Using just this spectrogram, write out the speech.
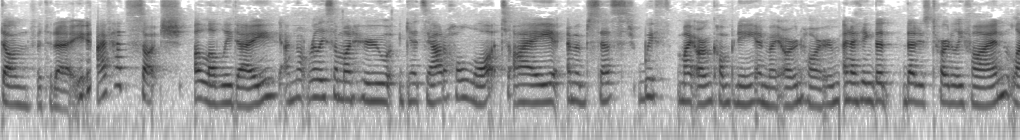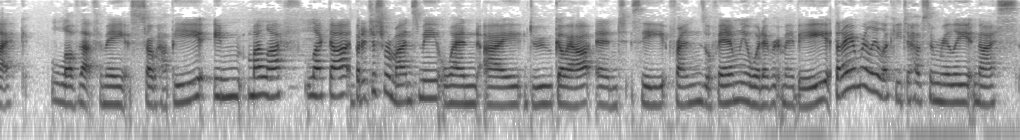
done for today. I've had such a lovely day. I'm not really someone who gets out a whole lot. I am obsessed with my own company and my own home and I think that that is totally fine. Like love that for me. So happy in my life like that. But it just reminds me when I do go out and see friends or family or whatever it may be that I am really lucky to have some really nice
